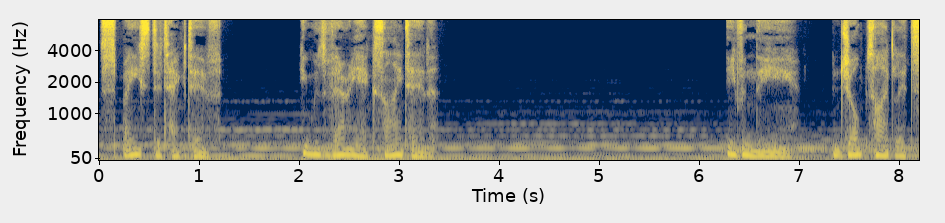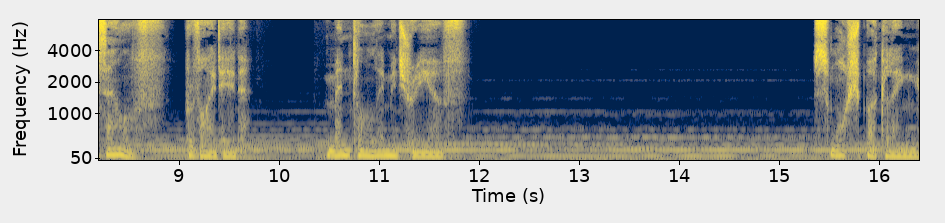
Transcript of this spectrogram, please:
space detective, he was very excited. Even the job title itself provided mental imagery of swashbuckling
